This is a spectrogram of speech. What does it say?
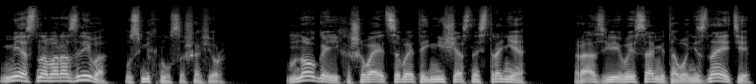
«Местного разлива», — усмехнулся шофер. «Много их ошивается в этой несчастной стране. Разве вы сами того не знаете?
